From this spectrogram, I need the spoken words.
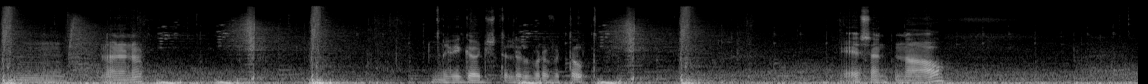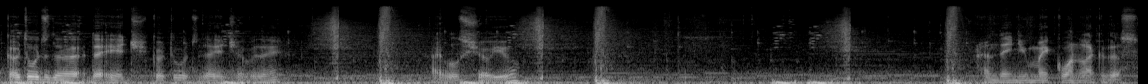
Mm, no, no, no we go just a little bit of a tilt. Yes, and now go towards the, the edge. Go towards the edge over there. I will show you. And then you make one like this.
